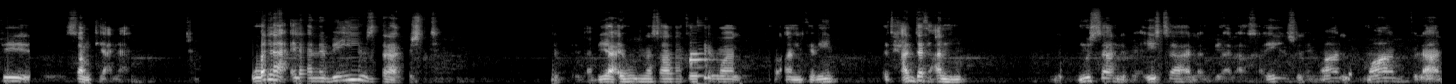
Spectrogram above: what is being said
في صمت يعني. ولا إلى نبي زرادشت الأنبياء اليهود والنصارى كثير من القرآن الكريم يتحدث عنهم. موسى النبي عيسى الأنبياء الآخرين سليمان لقمان فلان.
